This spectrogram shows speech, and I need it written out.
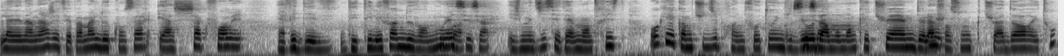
L'année dernière, j'ai fait pas mal de concerts et à chaque fois, Oui. il y avait des, des téléphones devant nous. Ouais, c'est ça. Et je me dis, c'est tellement triste. Ok, comme tu dis, prends une photo, une vidéo d'un moment que tu aimes, de la Mm. chanson que tu adores et tout.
